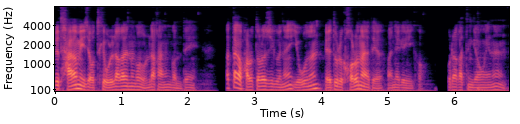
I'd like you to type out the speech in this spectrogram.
그 다음에 이제 어떻게 올라가는 건 올라가는 건데 쐈다가 바로 떨어지고는 요거는 매도를 걸어놔야 돼요. 만약에 이거 보라 같은 경우에는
